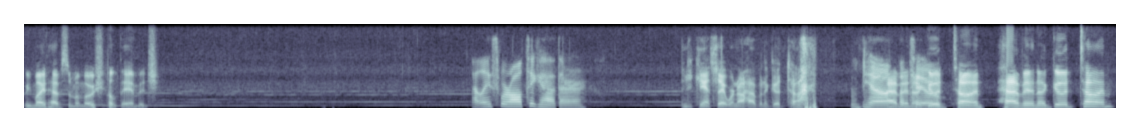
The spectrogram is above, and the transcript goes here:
We might have some emotional damage. At least we're all together. And you can't say we're not having a good time. Yeah. having that a good time. Having a good time.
